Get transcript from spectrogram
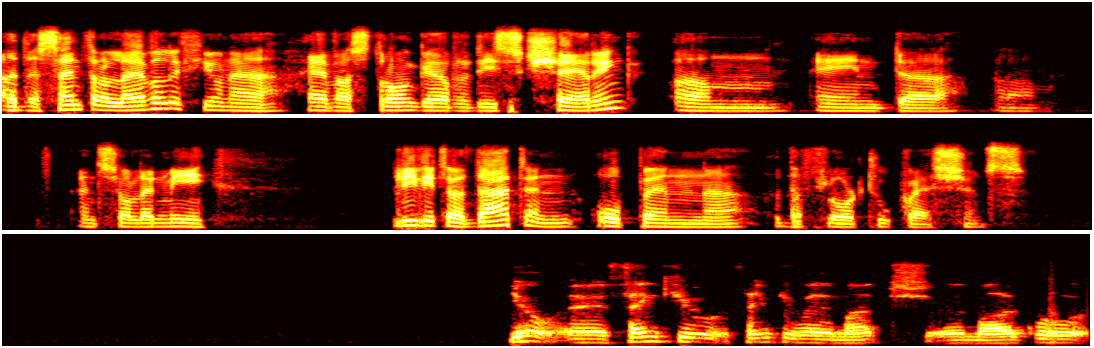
at the central level if you want to have a stronger risk sharing. Um, and uh, um, and so let me leave it at that and open uh, the floor to questions. Yo, uh, thank you, thank you very much, uh, Marco.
